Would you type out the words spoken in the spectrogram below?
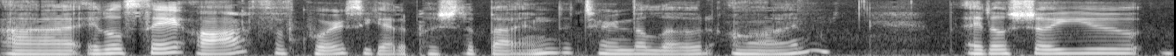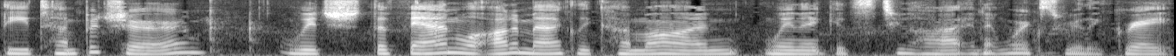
Uh, it'll say off, of course. You got to push the button to turn the load on. It'll show you the temperature, which the fan will automatically come on when it gets too hot, and it works really great.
